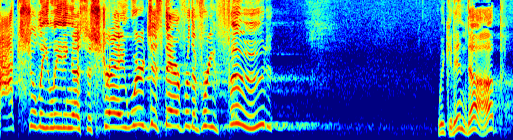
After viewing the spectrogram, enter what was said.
actually leading us astray. We're just there for the free food. We could end up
